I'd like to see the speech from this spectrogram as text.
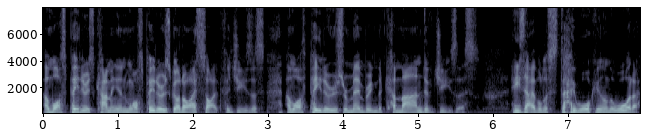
And whilst Peter is coming, and whilst Peter has got eyesight for Jesus, and whilst Peter is remembering the command of Jesus, he's able to stay walking on the water.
